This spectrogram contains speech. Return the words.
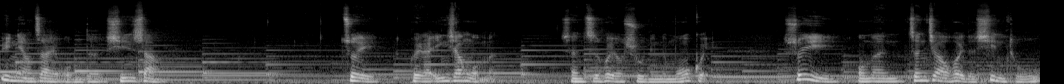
酝酿在我们的心上，罪会来影响我们，甚至会有属灵的魔鬼。所以，我们真教会的信徒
